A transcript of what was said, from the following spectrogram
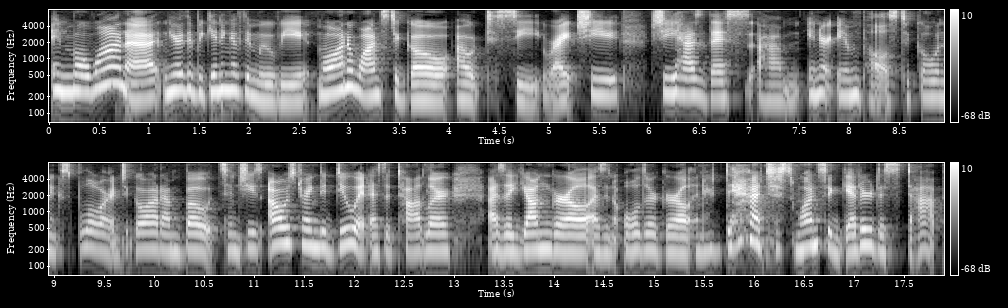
in Moana, near the beginning of the movie, Moana wants to go out to sea, right? She she has this um, inner impulse to go and explore and to go out on boats, and she's always trying to do it as a toddler, as a young girl, as an older girl, and her dad just wants to get her to stop.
